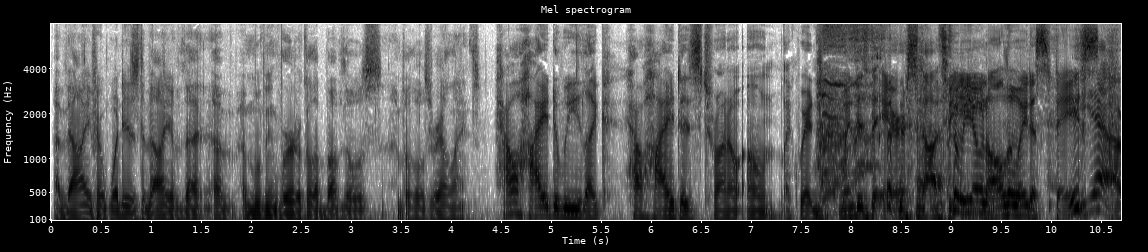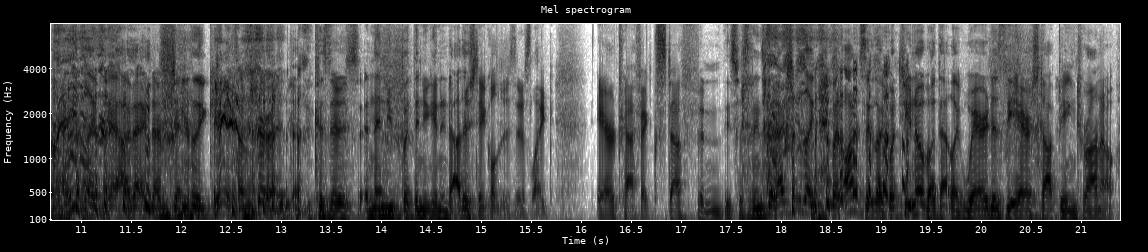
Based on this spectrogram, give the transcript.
a value for what is the value of that of, of moving vertical above those above those rail lines. how high do we like how high does toronto own like when when does the air stop Do we own all the way to space? Yeah, right. Like I'm, I'm genuinely curious. I'm sure because there's, and then you, but then you get into other stakeholders. There's like air traffic stuff and these sorts of things. But actually, like, but honestly, like, what do you know about that? Like, where does the air stop being Toronto?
